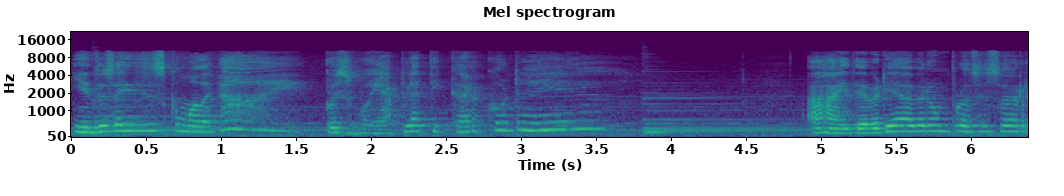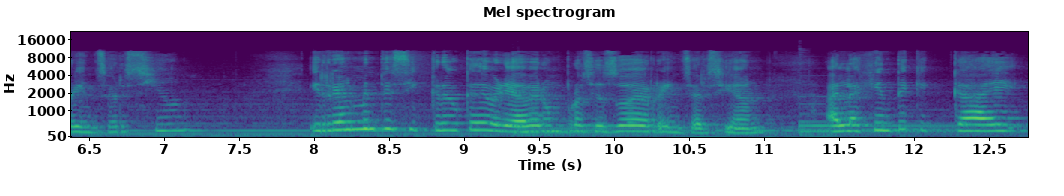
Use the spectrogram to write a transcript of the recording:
Y entonces ahí dices como de, ay, pues voy a platicar con él ay, debería haber un proceso de reinserción. Y realmente sí creo que debería haber un proceso de reinserción a la gente que cae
